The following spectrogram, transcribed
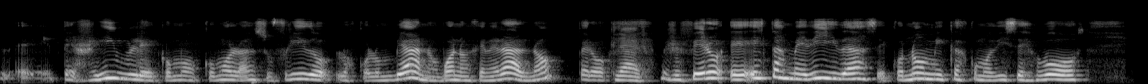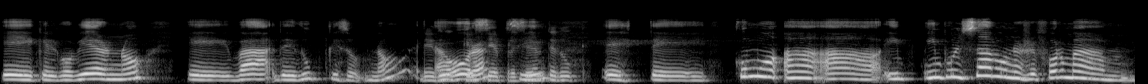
eh, terrible como, como lo han sufrido los colombianos, bueno, en general, ¿no? Pero claro. me refiero a eh, estas medidas económicas, como dices vos, eh, que el gobierno eh, va de Duque, ¿no? De Duque, Ahora, sí, el presidente Duque. Este, ¿Cómo ha, impulsaba una reforma,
